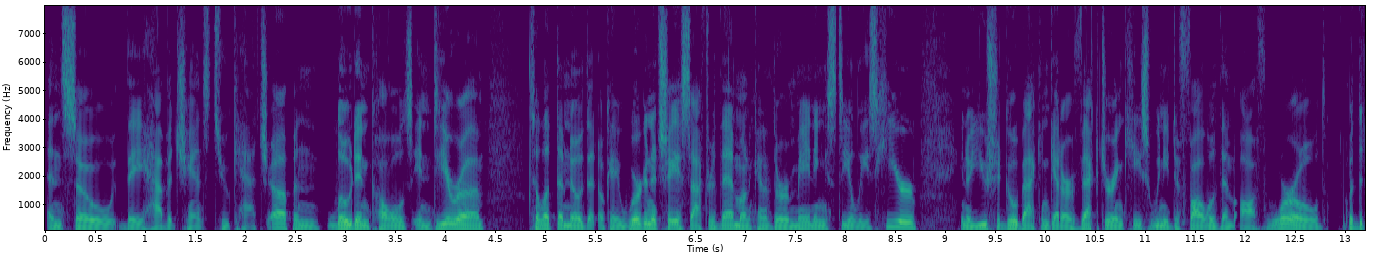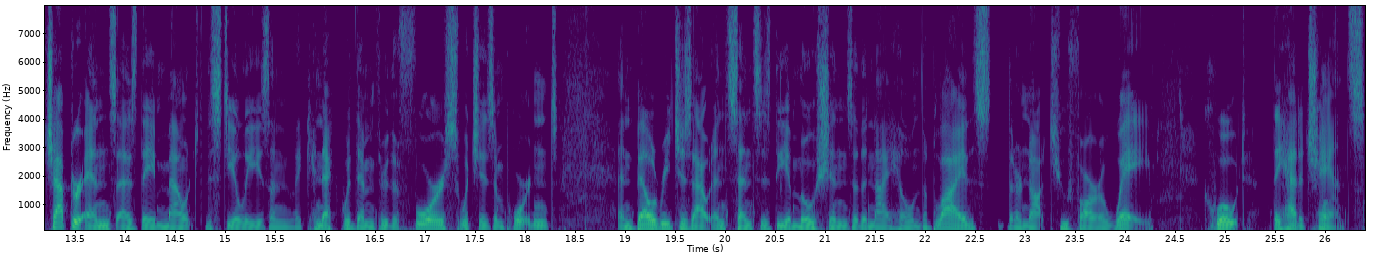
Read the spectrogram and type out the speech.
And so they have a chance to catch up. And Loden calls Indeera to let them know that okay, we're going to chase after them on kind of the remaining Steelies here. You know, you should go back and get our vector in case we need to follow them off world. But the chapter ends as they mount the Steelies and they connect with them through the Force, which is important. And Bell reaches out and senses the emotions of the Nihil and the Blythes that are not too far away. Quote, they had a chance.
